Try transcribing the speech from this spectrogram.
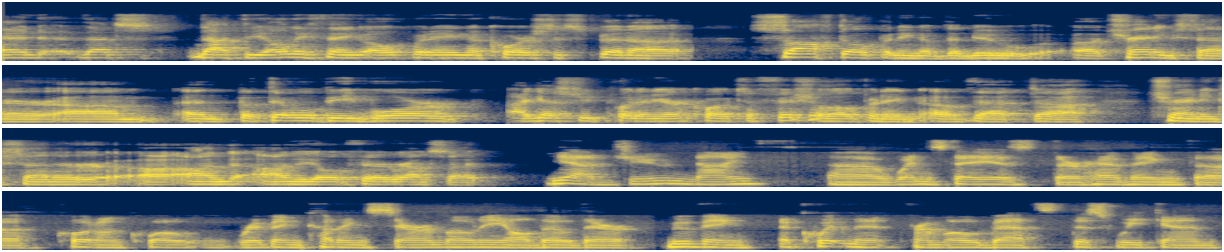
and that's not the only thing opening. Of course, it's been a soft opening of the new uh, training center, um, and but there will be more. I guess you'd put in air quotes official opening of that uh, training center uh, on the, on the old fairground site. Yeah, June 9th, uh, Wednesday is they're having the quote unquote ribbon cutting ceremony. Although they're moving equipment from Obetz this weekend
